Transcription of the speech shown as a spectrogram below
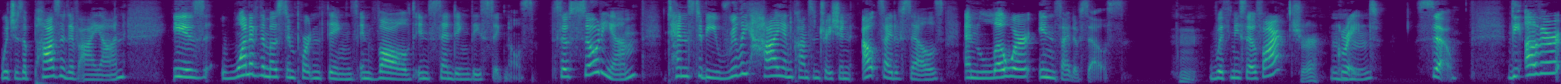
which is a positive ion, is one of the most important things involved in sending these signals. So, sodium tends to be really high in concentration outside of cells and lower inside of cells. Hmm. With me so far? Sure. you. Great. So, the other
